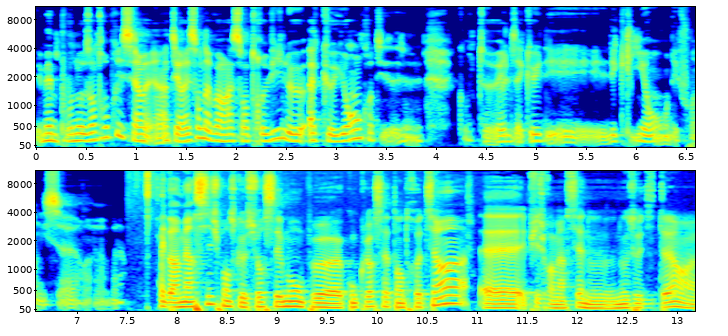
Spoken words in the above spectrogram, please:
et même pour nos entreprises, c'est intéressant d'avoir un centre-ville euh, accueillant quand, quand euh, elles accueillent des, clients, des fournisseurs. Euh, voilà. Eh ben merci, je pense que sur ces mots, on peut conclure cet entretien. et puis je remercie à nos, nos auditeurs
